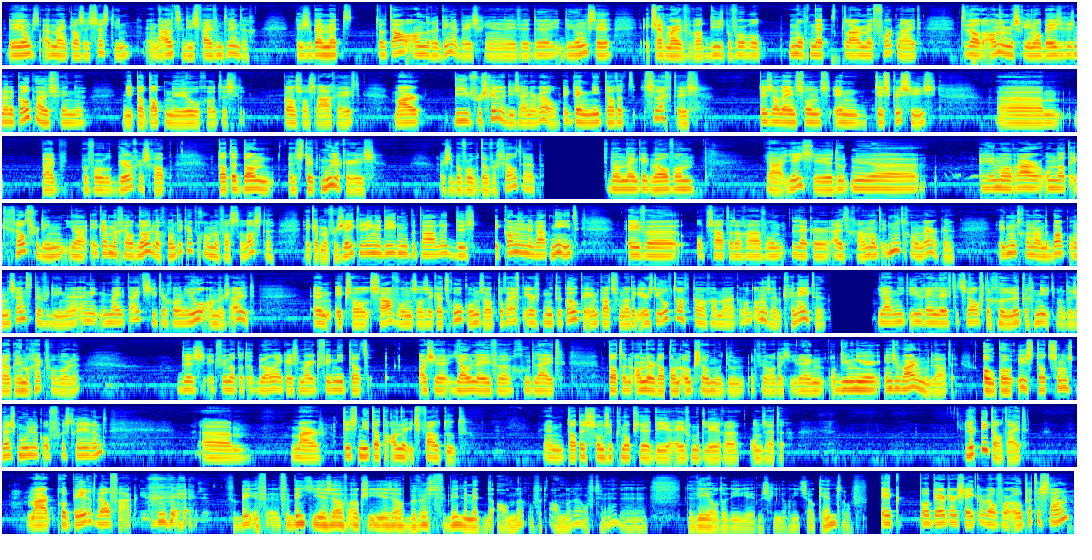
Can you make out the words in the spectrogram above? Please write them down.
De jongste uit mijn klas is 16 en de oudste die is 25. Dus je bent met totaal andere dingen bezig in je leven. De, de jongste, ik zeg maar even wat, die is bijvoorbeeld nog net klaar met Fortnite. Terwijl de ander misschien al bezig is met een koophuis vinden. Niet dat dat nu heel grote kans van slagen heeft. Maar die verschillen die zijn er wel. Ik denk niet dat het slecht is. Het is alleen soms in discussies, um, bij bijvoorbeeld burgerschap, dat het dan een stuk moeilijker is. Als je het bijvoorbeeld over geld hebt. Dan denk ik wel van, ja, jeetje, je doet nu uh, helemaal raar omdat ik geld verdien. Ja, ik heb mijn geld nodig, want ik heb gewoon mijn vaste lasten. Ik heb mijn verzekeringen die ik moet betalen. Dus ik kan inderdaad niet even op zaterdagavond lekker uitgaan, want ik moet gewoon werken. Ik moet gewoon aan de bak om mijn centen te verdienen. En mijn tijd ziet er gewoon heel anders uit. En ik zal s'avonds, als ik uit school kom, zal ik toch echt eerst moeten koken. In plaats van dat ik eerst die opdracht kan gaan maken. Want anders heb ik geen eten ja, niet iedereen leeft hetzelfde. Gelukkig niet, want daar zou ik helemaal gek van worden. Dus ik vind dat dat ook belangrijk is. Maar ik vind niet dat als je jouw leven goed leidt, dat een ander dat dan ook zo moet doen. Ik vind wel dat je iedereen op die manier in zijn waarde moet laten. Ook al is dat soms best moeilijk of frustrerend. Um, maar het is niet dat de ander iets fout doet. En dat is soms een knopje die je even moet leren omzetten. Lukt niet altijd, maar ik probeer het wel vaak. Verbind, verbind je jezelf ook, zie je jezelf bewust verbinden met de ander of het andere? Of de, de, de werelden die je misschien nog niet zo kent? Of? Ik probeer er zeker wel voor open te staan.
